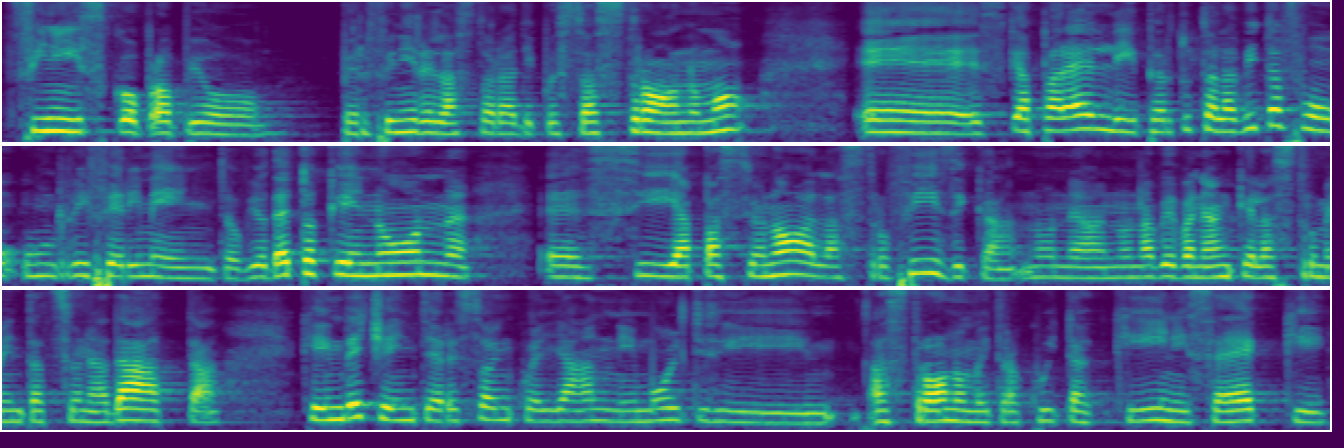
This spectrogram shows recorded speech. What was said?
Finisco proprio per finire la storia di questo astronomo eh, Schiaparelli per tutta la vita fu un riferimento. Vi ho detto che non eh, si appassionò all'astrofisica, non, non, aveva neanche la strumentazione adatta, che invece interessò in quegli anni molti astronomi, tra cui Tacchini, Secchi,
